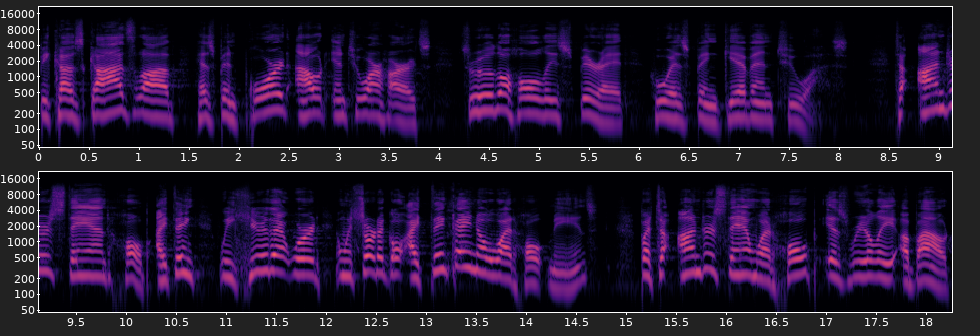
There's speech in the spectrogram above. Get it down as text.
because God's love has been poured out into our hearts through the Holy Spirit who has been given to us. To understand hope. I think we hear that word and we sort of go, I think I know what hope means. But to understand what hope is really about,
